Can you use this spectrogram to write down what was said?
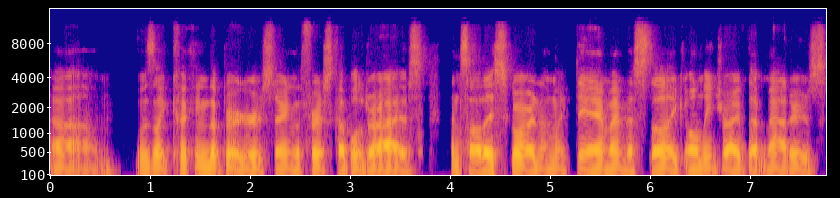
um was like cooking the burgers during the first couple of drives and saw they scored. And I'm like, damn, I missed the like only drive that matters.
